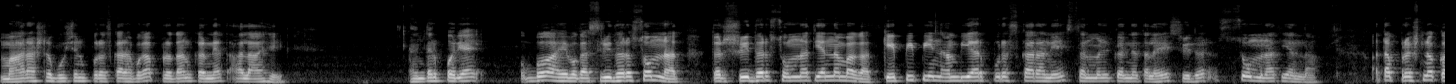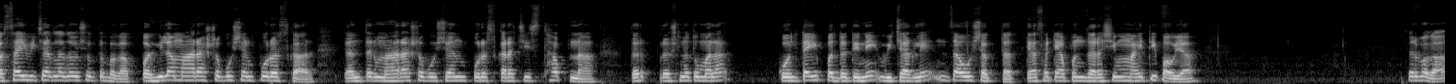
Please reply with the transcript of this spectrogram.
महाराष्ट्र भूषण पुरस्कार हा बघा प्रदान करण्यात आला आहे. नंतर पर्याय ब आहे बघा श्रीधर सोमनाथ. तर श्रीधर सोमनाथ यांना बघा के पी पी नांबियार पुरस्काराने सन्मानित करण्यात आलं आहे श्रीधर सोमनाथ यांना. आता प्रश्न कसाही विचारला जाऊ शकतो बघा. पहिला महाराष्ट्र भूषण पुरस्कार त्यानंतर महाराष्ट्र भूषण पुरस्काराची स्थापना तर प्रश्न तुम्हाला कोणत्याही पद्धतीने विचारले जाऊ शकतात. त्यासाठी आपण जराशी माहिती पाहूया. तर बघा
